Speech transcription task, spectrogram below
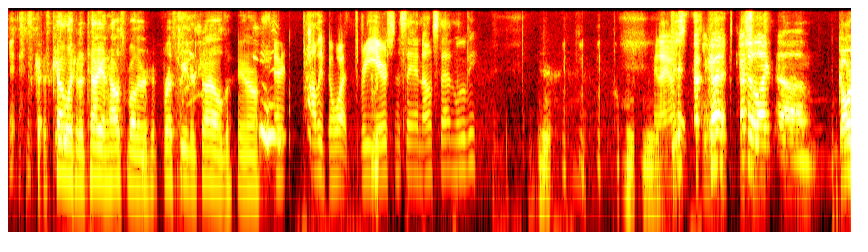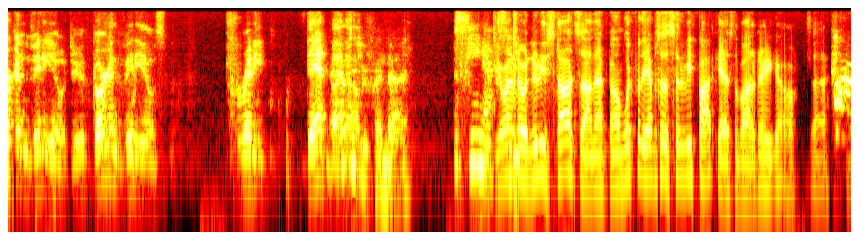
It's, it's kind of like an Italian house mother breastfeeding her child, you know. And it's probably been what three years since they announced that movie. I mean, I understand. Kind of, kind of like um, Gorgon Video, dude. Gorgon Video's pretty dead by How did now. your friend die? The skiing you want to know what Nudie's thoughts on that film, look for the episode of Cinema Beef podcast about it. There you go. It's, uh, Carl,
